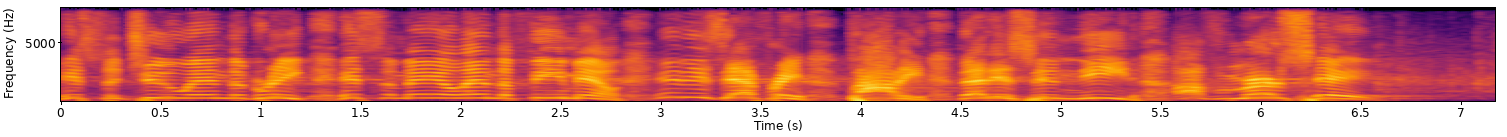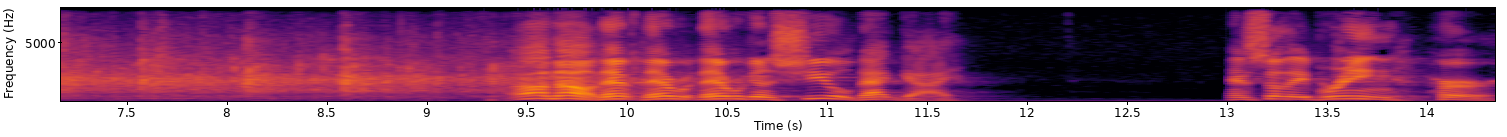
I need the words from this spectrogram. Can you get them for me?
It's the Jew and the Greek. It's the male and the female. It is everybody that is in need of mercy. Oh, no, they, they they were going to shield that guy. And so they bring her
